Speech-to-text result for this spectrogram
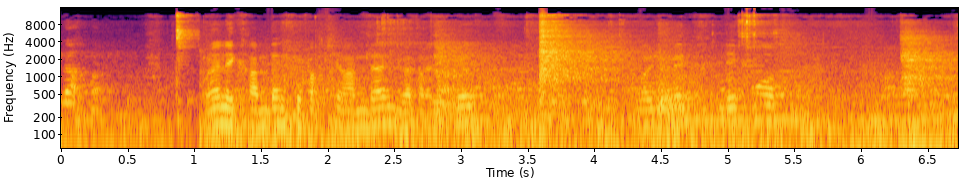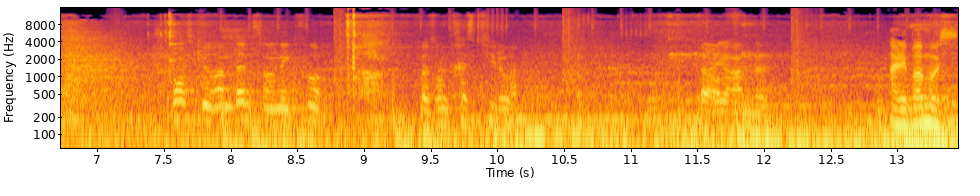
non. Voilà, les Ramdan, il faut partir Ramdan, il va faire les queues. On va lui mettre les poids. Je pense que Ramdan, c'est un mec fort. 73 kilos. Allez, vamos.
